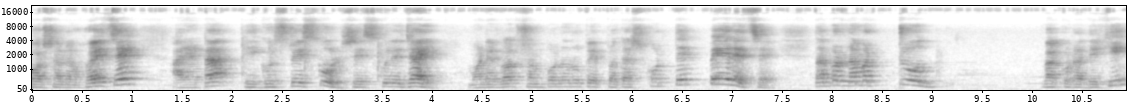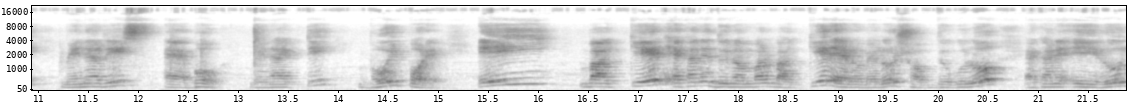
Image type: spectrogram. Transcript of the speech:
বসানো হয়েছে। আর এটা হি গোস টু স্কুল সে স্কুলে যায় মনের ভাব সম্পূর্ণরূপে প্রকাশ করতে পেরেছে। তারপর নাম্বার টু বাক্যটা দেখি। মেনা রিডস এ বুক মেনা একটি বই পড়ে। এই বাক্যের, এখানে দুই নম্বর বাক্যের এলোমেলো শব্দগুলো এখানে এই রুল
